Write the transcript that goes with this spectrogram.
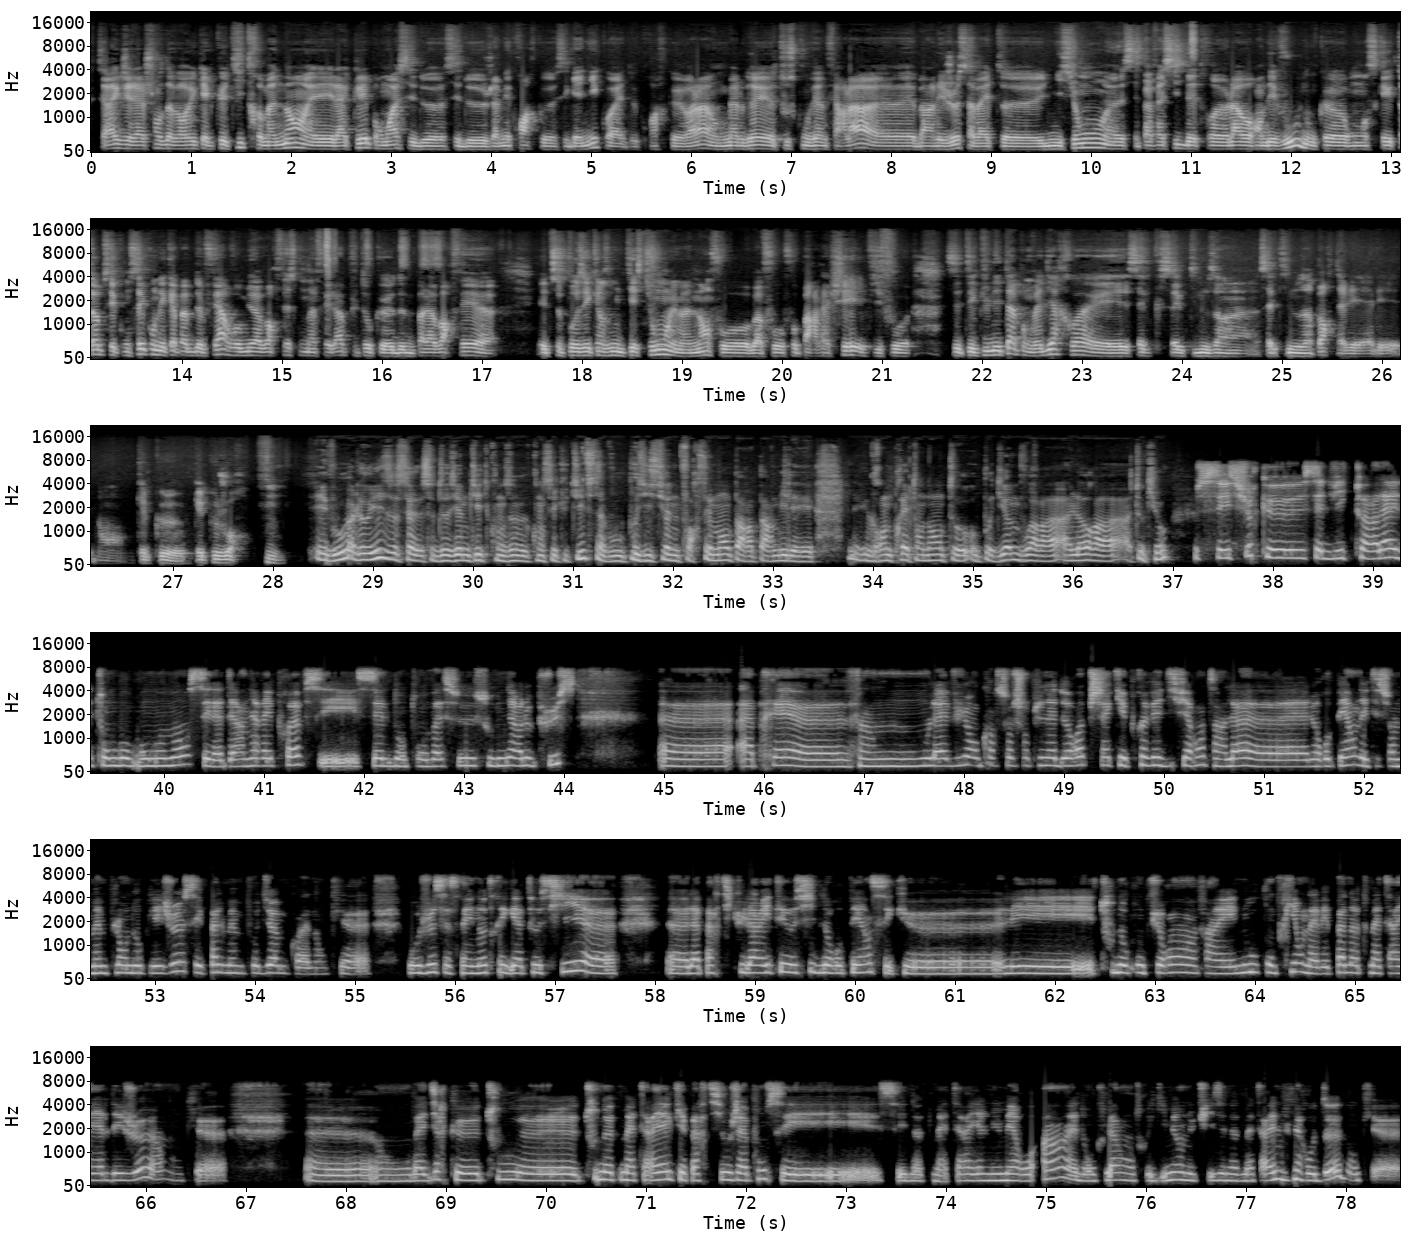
c'est vrai que j'ai la chance d'avoir eu quelques titres maintenant et la clé pour moi c'est de c'est de jamais croire que c'est gagné quoi et de croire que voilà donc malgré tout ce qu'on vient de faire là euh, ben les jeux ça va être euh, une mission euh, c'est pas facile d'être là au rendez-vous. Donc on ce qui est top c'est qu'on sait qu'on est capable de le faire. Vaut mieux avoir fait ce qu'on a fait là plutôt que de ne pas l'avoir fait et de se poser 15 000 questions. Et maintenant faut bah faut faut pas relâcher. Et puis faut c'était qu'une étape on va dire quoi. Et celle celle qui nous a, celle qui nous importe elle est elle est dans quelques quelques jours. Hmm. Et vous, Aloïse, ce, deuxième titre consécutif, ça vous positionne forcément par, parmi les, grandes prétendantes au, podium, voire alors à, Tokyo? C'est sûr que cette victoire-là, elle tombe au bon moment. C'est la dernière épreuve, c'est celle dont on va se souvenir le plus. Euh, après, euh, enfin, on l'a vu encore sur le championnat d'Europe, chaque épreuve est différente. Hein. Là, euh, l'européen, on était sur le même plan donc les Jeux, c'est pas le même podium, quoi. Donc, au jeu, ça serait une autre régate aussi. la particularité aussi de l'européen, c'est que les tous nos concurrents, enfin et nous compris, on n'avait pas notre matériel des Jeux, hein, donc euh, on va dire que tout euh, tout notre matériel qui est parti au Japon, c'est c'est notre matériel numéro un. Et donc là, entre guillemets, on utilisait notre matériel numéro 2. Donc euh,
